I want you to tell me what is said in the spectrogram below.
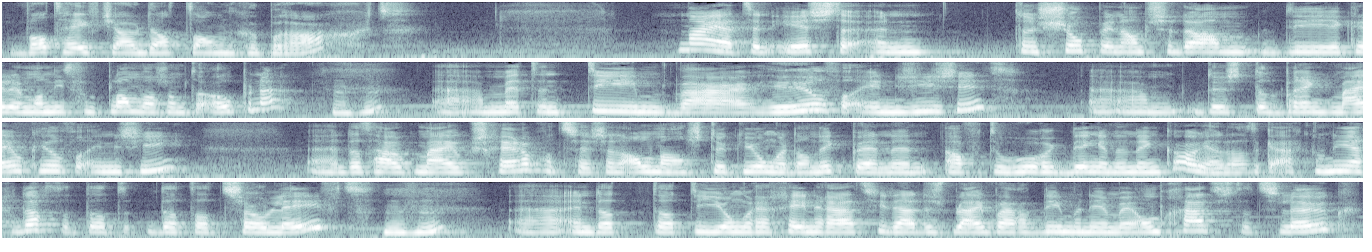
Wat heeft jou dat dan gebracht? Nou ja, ten eerste een een shop in Amsterdam die ik helemaal niet van plan was om te openen. Mm -hmm. uh, met een team waar heel veel energie zit. Um, dus dat brengt mij ook heel veel energie. Uh, dat houdt mij ook scherp, want zij zijn allemaal een stuk jonger dan ik ben. En af en toe hoor ik dingen en dan denk ik, oh ja, dat had ik eigenlijk nog niet aan gedacht dat dat, dat, dat zo leeft. Mm -hmm. uh, en dat, dat die jongere generatie daar dus blijkbaar op die manier mee omgaat. Dus dat is leuk.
